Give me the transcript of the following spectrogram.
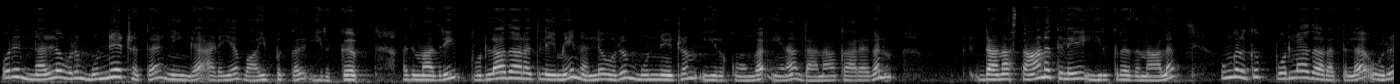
ஒரு நல்ல ஒரு முன்னேற்றத்தை நீங்கள் அடைய வாய்ப்புகள் இருக்குது அது மாதிரி பொருளாதாரத்துலேயுமே நல்ல ஒரு முன்னேற்றம் இருக்குங்க. ஏன்னா தனாகாரகன் தனஸ்தானத்திலே இருக்கிறதுனால உங்களுக்கு பொருளாதாரத்தில் ஒரு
